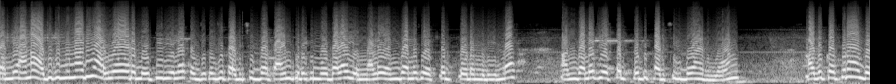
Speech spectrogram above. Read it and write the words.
பண்ணி ஆனா அதுக்கு முன்னாடி ஐயாவோட மெட்டீரியலா கொஞ்சம் கொஞ்சம் படிச்சுட்டு டைம் கிடைக்கும் போதெல்லாம் என்னால எந்த அளவுக்கு எஃபர்ட் போட முடியுமோ அந்த அளவுக்கு எஃபர்ட் போட்டு படிச்சுக்கிட்டு தான் இருந்தேன். அதுக்கப்புறம் அந்த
